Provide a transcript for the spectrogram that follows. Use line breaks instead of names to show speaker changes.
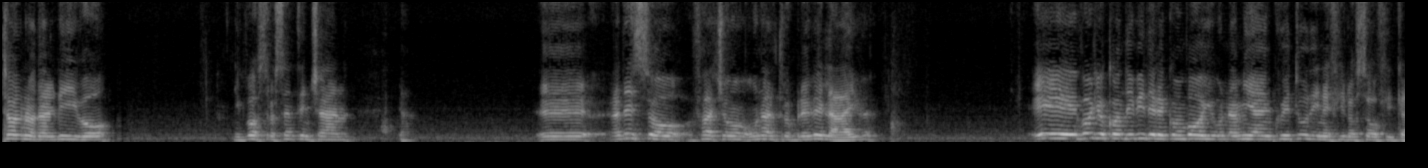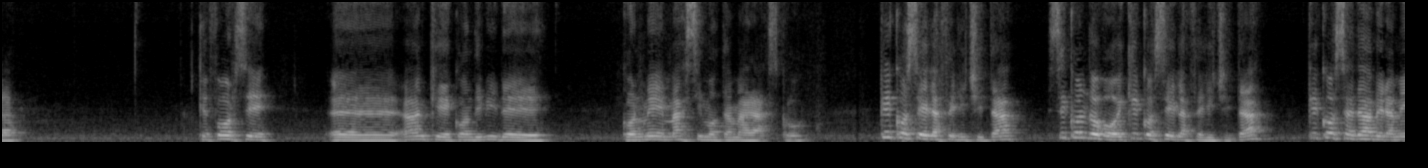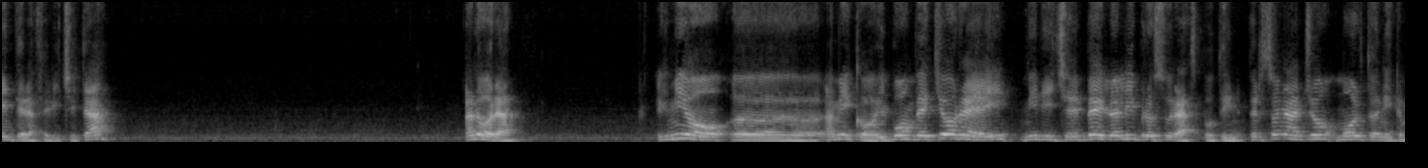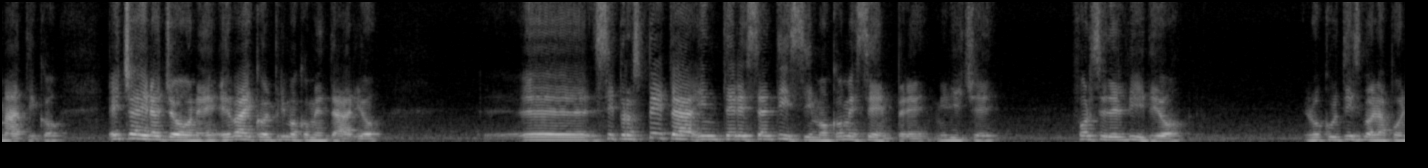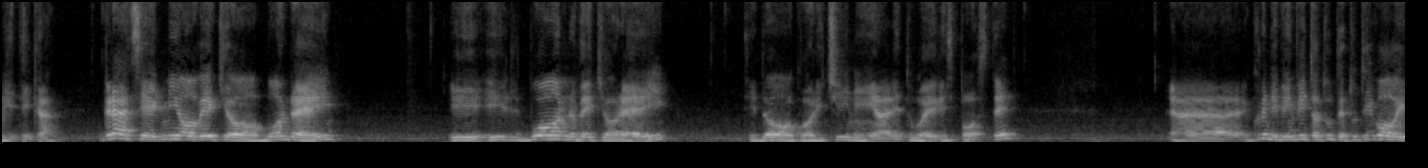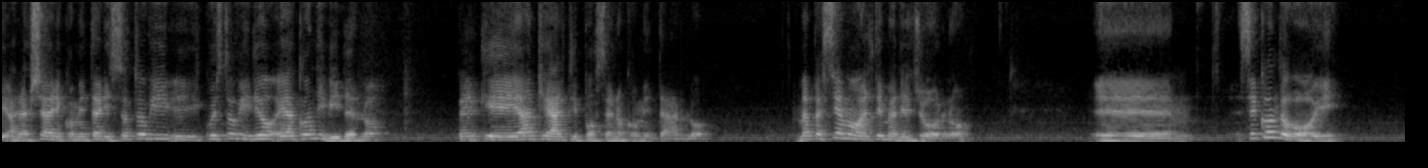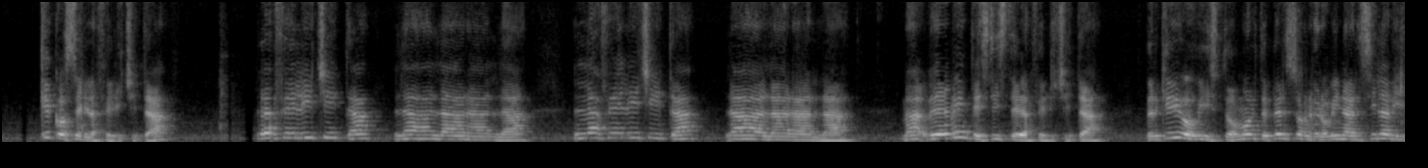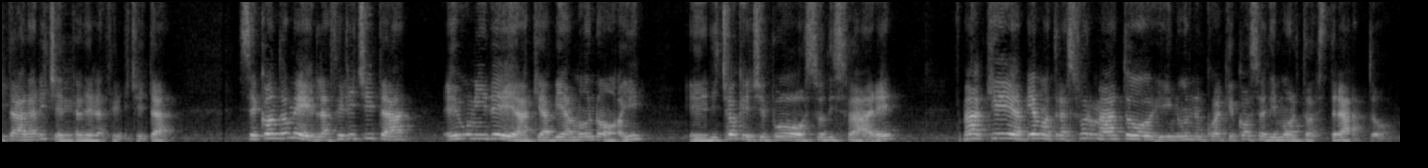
sono dal vivo il vostro Sant'Enchan eh, adesso faccio un altro breve live e voglio condividere con voi una mia inquietudine filosofica che forse eh, anche condivide con me massimo tamarasco. Che cos'è la felicità? Secondo voi che cos'è la felicità? Che cosa dà veramente la felicità allora il mio eh, amico il buon vecchio rei mi dice bello il libro su rasputin personaggio molto enigmatico. E c'hai ragione e vai col primo commentario. Eh, si prospetta interessantissimo come sempre mi dice. Forse del video. L'occultismo e la politica. Grazie il mio vecchio buon rei il buon vecchio rei ti do cuoricini alle tue risposte. Eh, quindi vi invito a tutte e tutti voi a lasciare i commentari sotto vi questo video e a condividerlo perché anche altri possano commentarlo. Ma passiamo al tema del giorno. Eh, secondo voi che cos'è la felicità? La felicità la la la la la felicità la la la la. Ma veramente esiste la felicità? Perché io ho visto molte persone rovinarsi la vita alla ricerca della felicità. Secondo me la felicità è un'idea che abbiamo noi eh, di ciò che ci può soddisfare ma che abbiamo trasformato in un qualche cosa di molto astratto.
